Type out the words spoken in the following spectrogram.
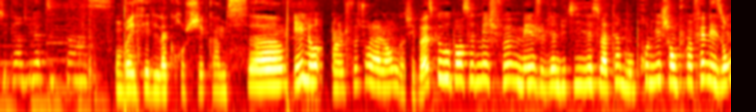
J'ai perdu la petite pince. On va essayer de l'accrocher comme ça. Hello, un cheveu sur la langue. Je sais pas ce que vous pensez de mes cheveux, mais je viens d'utiliser ce matin mon premier shampoing fait maison.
